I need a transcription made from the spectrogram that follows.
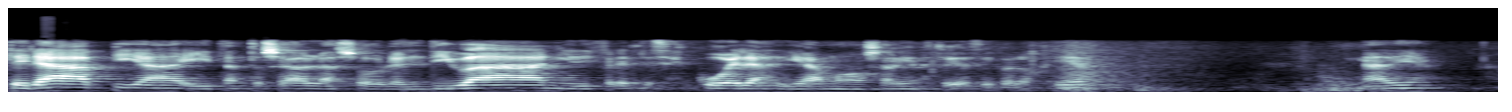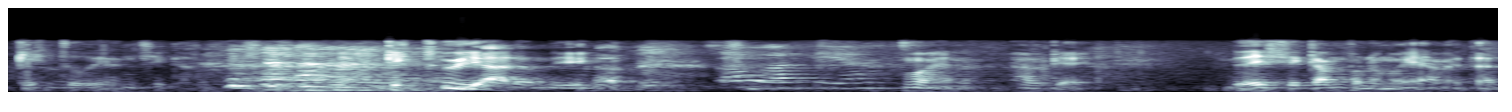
terapia y tanto se habla sobre el diván y diferentes escuelas, digamos, ¿alguien estudia psicología? ¿Nadie? ¿Qué estudian, chicas? ¿Qué estudiaron, digo? Bueno, ok de ese campo no me voy a meter.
